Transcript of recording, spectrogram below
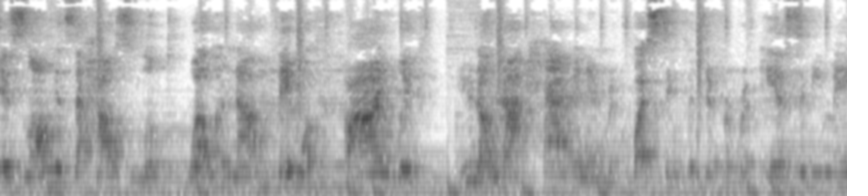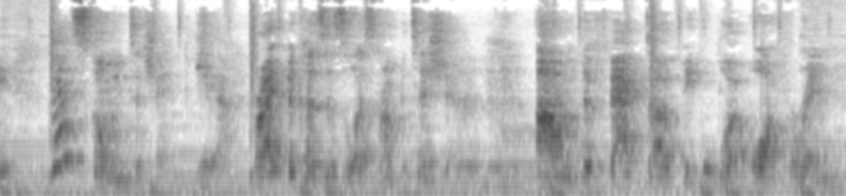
as long as the house looked well enough they were fine with you know not having and requesting for different repairs to be made that's going to change Yeah. right because there's less competition um, the fact of people were offering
